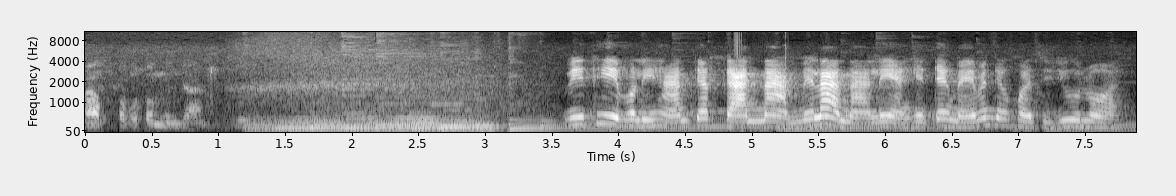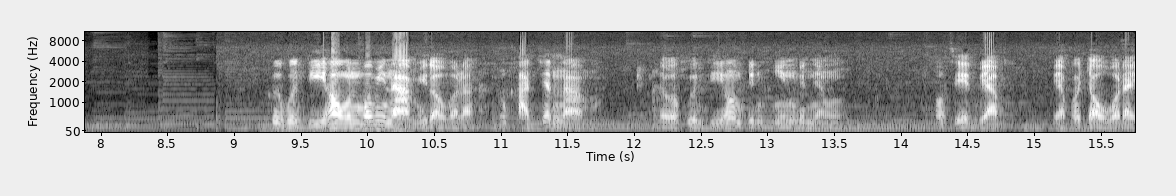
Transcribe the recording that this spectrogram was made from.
ครับเขาก็ต้นเหมือนกัน วิธีบริหารจัดการน้ำเวลาหนาแล้งเฮ็ดจังไหนมันจังค่อยสิอยู่รอด คือพื้นที่เฮามันบ่มีน้ำอยู่ดอกว่าล่ะมันขาดเช่นน้ำแล้วก็พื้นที่เฮามันเป็นหินเป็นหยังเฮาเสียแบบแบบเขาเจ้าบ่ได้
